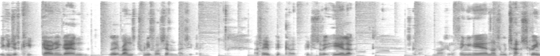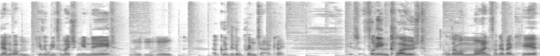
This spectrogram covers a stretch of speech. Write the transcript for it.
you can just keep going and going. It runs 24 7 basically. I'll show you a couple of pictures of it here. Look, it's got a nice little thing here, nice little touch screen down the bottom, give you all the information you need. Mm-mm-mm. A good little printer, okay? It's fully enclosed, although on mine, if I go back here,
